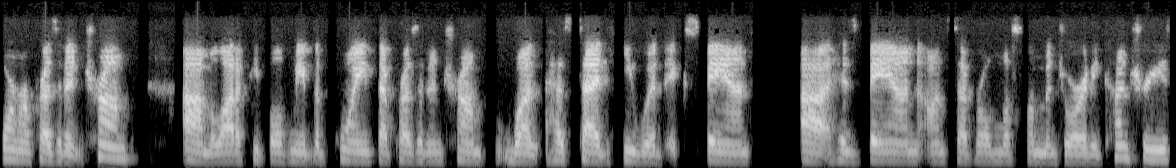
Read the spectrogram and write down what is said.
former President Trump. Um, a lot of people have made the point that President Trump was, has said he would expand uh, his ban on several Muslim majority countries,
